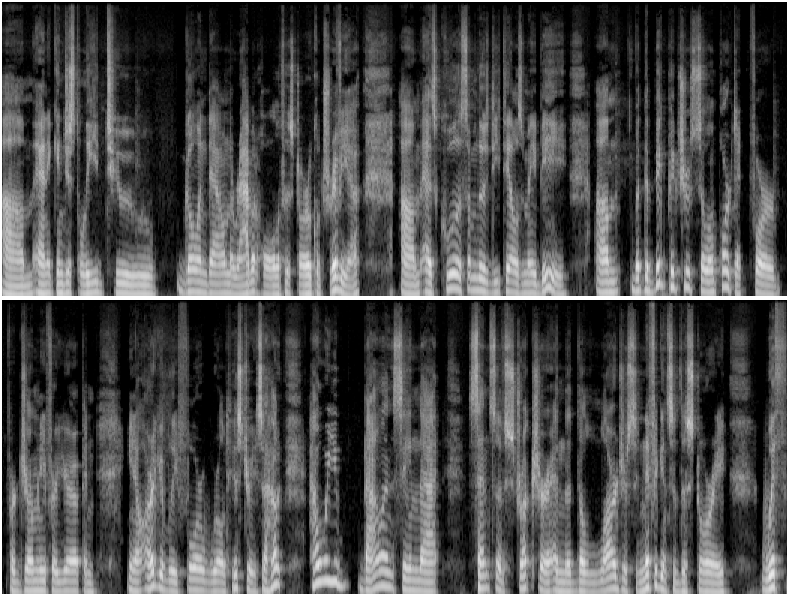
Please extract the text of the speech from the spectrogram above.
um, and it can just lead to going down the rabbit hole of historical trivia, um, as cool as some of those details may be. Um, but the big picture is so important for for Germany, for Europe, and you know, arguably for world history. So how how were you balancing that sense of structure and the the larger significance of the story with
